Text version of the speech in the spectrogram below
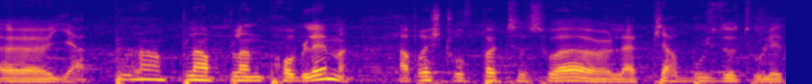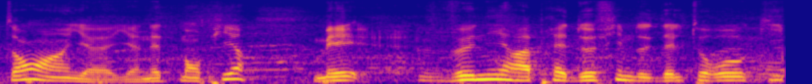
euh, Il y a plein, plein, plein de problèmes. Après, je trouve pas que ce soit euh, la pire bouse de tous les temps. hein, Il y, y a nettement pire. Mais venir après deux films de Del Toro qui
